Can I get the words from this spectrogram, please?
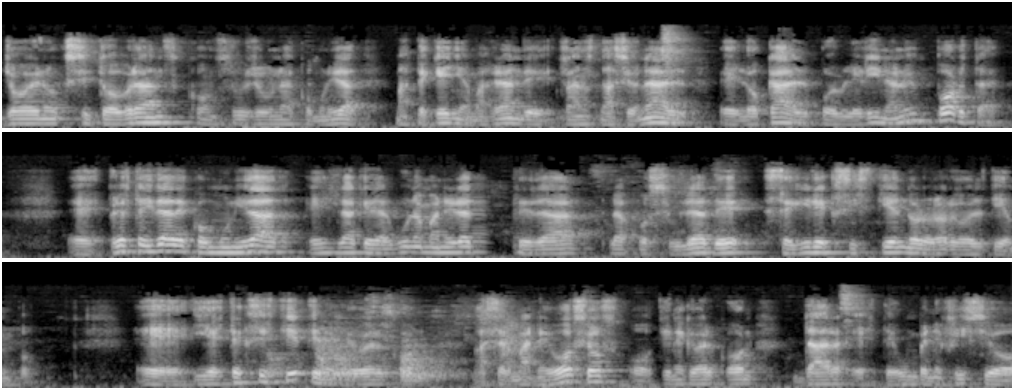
Yo en Oxito Brands construyo una comunidad más pequeña, más grande, transnacional, eh, local, pueblerina, no importa. Eh, pero esta idea de comunidad es la que de alguna manera te da la posibilidad de seguir existiendo a lo largo del tiempo. y este existir tiene que ver con hacer más negocios o tiene que ver con dar este, un beneficio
